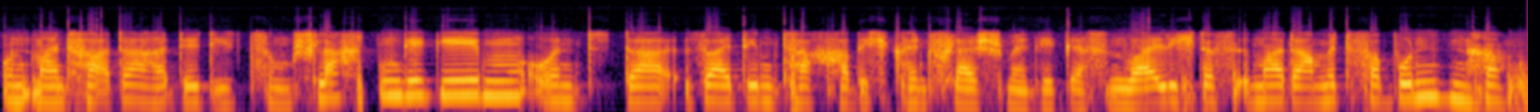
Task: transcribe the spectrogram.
und mein Vater hatte die zum Schlachten gegeben und da seit dem Tag habe ich kein Fleisch mehr gegessen, weil ich das immer damit verbunden habe.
